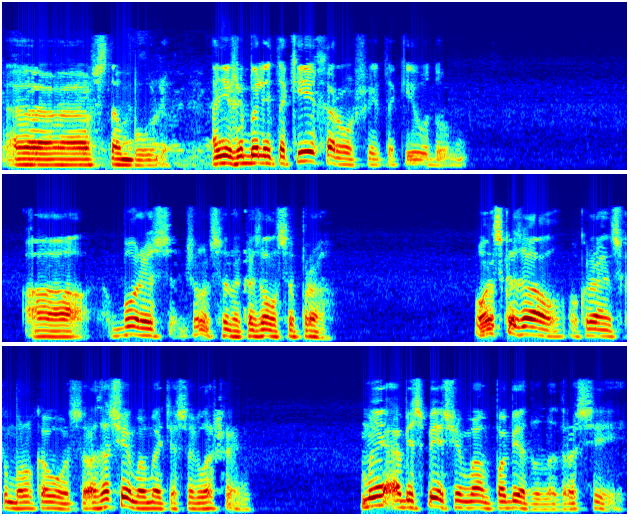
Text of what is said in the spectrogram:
э, в Стамбуле? Они же были такие хорошие, такие удобные. А Борис Джонсон оказался прав. Он сказал украинскому руководству, а зачем им эти соглашения? Мы обеспечим вам победу над Россией.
